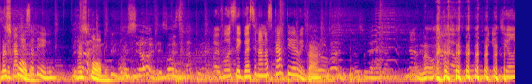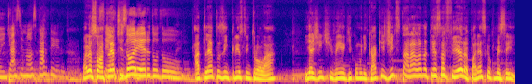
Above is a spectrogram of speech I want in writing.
Mas da cabeça como? dele. Mas como? É assinatura. É você que vai assinar a nossa carteira, ué. Tá. Não, Não. é o, o menino de Anne que assina a nossa carteira. Olha só, é o atletas, tesoureiro do... do... atletas em Cristo em Trolar. E a gente vem aqui comunicar que a gente estará lá na terça-feira. Parece que eu comecei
